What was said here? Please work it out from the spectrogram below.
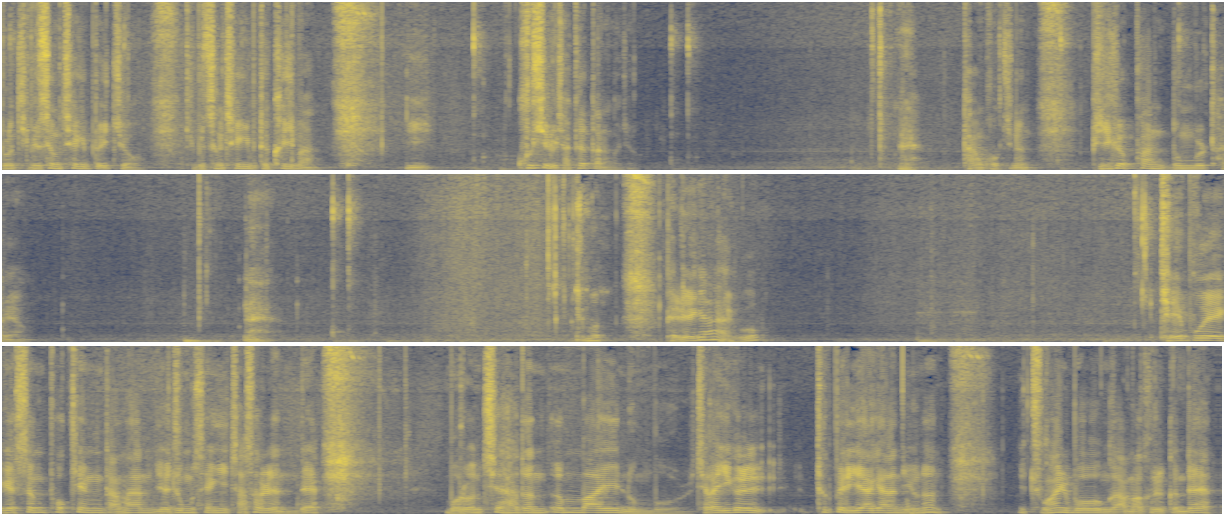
물론 김일성 책임도 있죠. 김일성 책임이 더 크지만 이 구실을 잡혔다는 거죠. 네. 다음 곡지는 비겁한 눈물 타령. 네. 뭐, 별 얘기는 아니고, 계부에게 성폭행 당한 여중생이 자살을 했는데, 모른 채 하던 엄마의 눈물. 제가 이걸 특별히 이야기하는 이유는 중앙일보인가 아마 그럴 건데,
